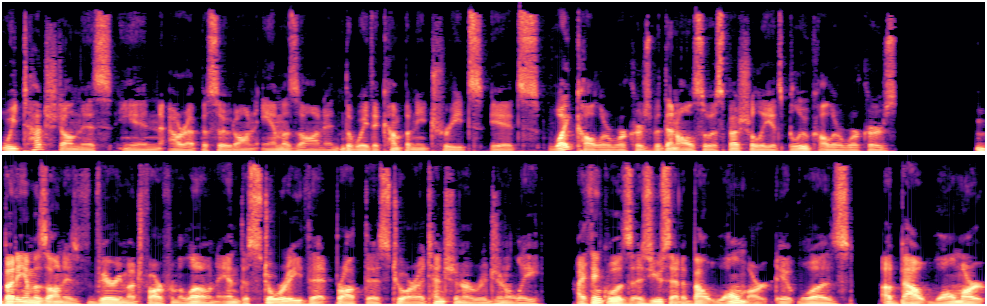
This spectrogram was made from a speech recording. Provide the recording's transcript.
we touched on this in our episode on Amazon and the way the company treats its white collar workers, but then also especially its blue collar workers. But Amazon is very much far from alone, and the story that brought this to our attention originally I think was, as you said, about Walmart. It was about Walmart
